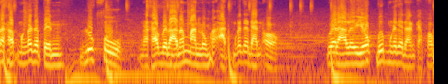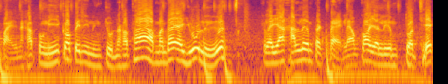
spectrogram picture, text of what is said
นะครับมันก็จะเป็นลูกสูบนะครับ เวลาน้ำมันลงมาอัดมันก็จะดันออก เวลาเลยยกปุ๊บมันก็จะดันกลับเข้าไปนะครับ ตรงนี้ก็เป็นอีกหนึ่งจุดนะครับ ถ้ามันได้อายุหรือ ระยะคันเริ่มแปลกๆ แล้วก็อย่าลืมตรวจเช็ค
